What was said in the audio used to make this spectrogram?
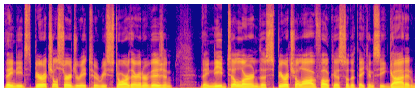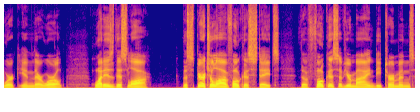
They need spiritual surgery to restore their inner vision. They need to learn the spiritual law of focus so that they can see God at work in their world. What is this law? The spiritual law of focus states the focus of your mind determines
